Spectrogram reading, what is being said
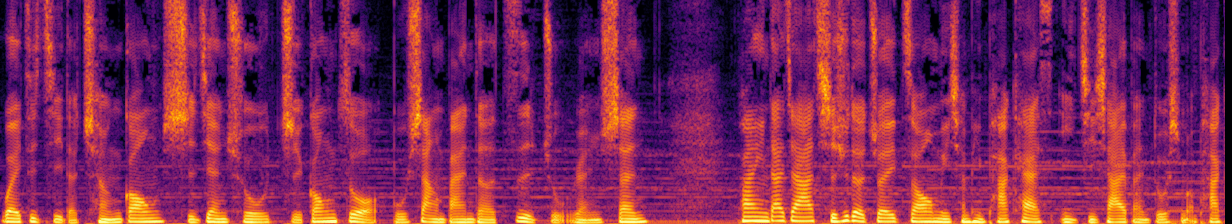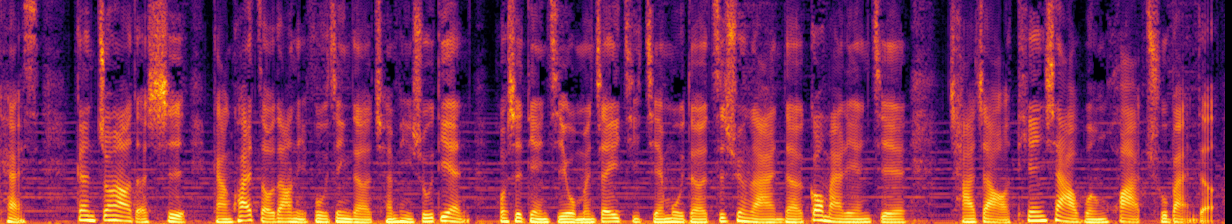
为自己的成功实践出只工作不上班的自主人生。欢迎大家持续的追踪迷成品 Podcast 以及下一本读什么 Podcast。更重要的是，赶快走到你附近的成品书店，或是点击我们这一集节目的资讯栏的购买链接，查找天下文化出版的《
